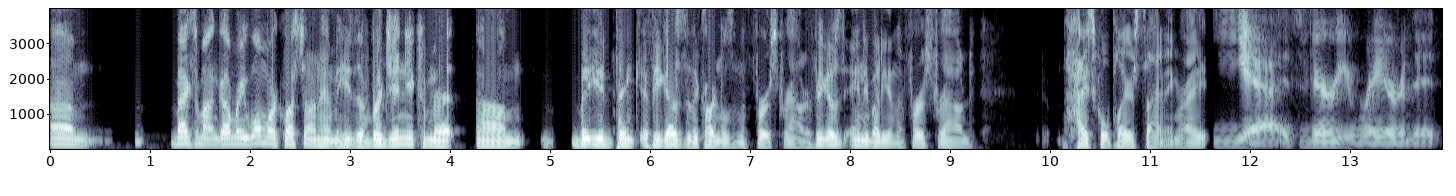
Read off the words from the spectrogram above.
Um, back to Montgomery. One more question on him. He's a Virginia commit, um, but you'd think if he goes to the Cardinals in the first round, or if he goes to anybody in the first round, high school players signing, right? Yeah, it's very rare that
